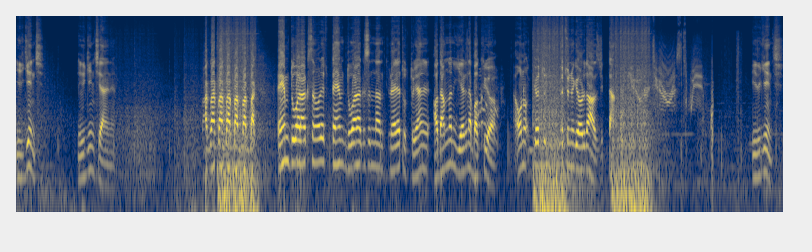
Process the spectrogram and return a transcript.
İlginç. İlginç yani. Bak bak bak bak bak bak bak. Hem duvar arkasını oraya tuttu hem duvar arkasından tünele tuttu. Yani adamların yerine bakıyor. Onu götü, götünü gördü azıcık da. İlginç.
